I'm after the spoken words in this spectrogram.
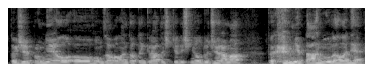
Takže pro mě jel uh, Honza Valenta tenkrát ještě, když měl Dodge Rama, tak mě táhnul na laně,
